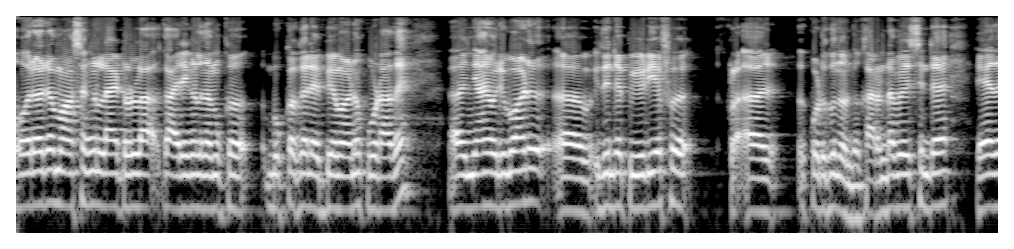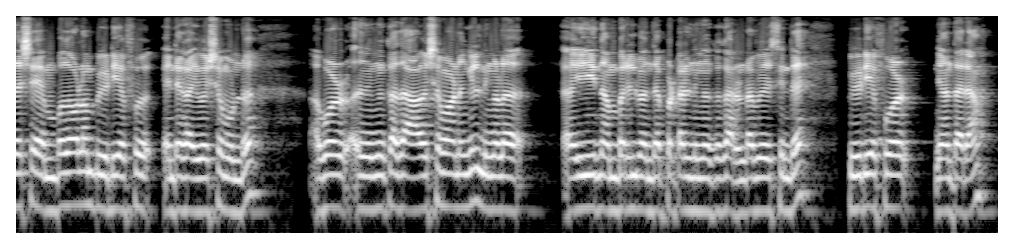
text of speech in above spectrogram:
ഓരോരോ മാസങ്ങളിലായിട്ടുള്ള കാര്യങ്ങൾ നമുക്ക് ബുക്കൊക്കെ ലഭ്യമാണ്. കൂടാതെ ഞാൻ ഒരുപാട് ഇതിന്റെ പി ഡി എഫ് കൊടുക്കുന്നുണ്ട്. കറണ്ട് അഫയേഴ്സിന്റെ ഏകദേശം എൺപതോളം പി ഡി എഫ് എന്റെ കൈവശമുണ്ട്. അപ്പോൾ നിങ്ങൾക്കത് ആവശ്യമാണെങ്കിൽ നിങ്ങൾ ഈ നമ്പറിൽ ബന്ധപ്പെട്ടാൽ നിങ്ങൾക്ക് കറണ്ട് അഫയേഴ്സിന്റെ പി ഡി എഫുകൾ ഞാൻ തരാം.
